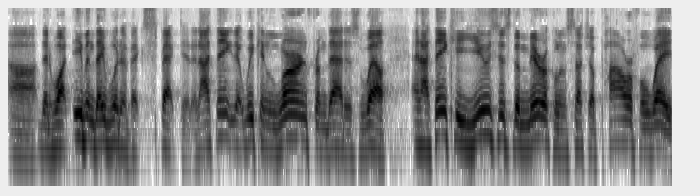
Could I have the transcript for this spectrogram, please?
uh, than what even they would have expected. And I think that we can learn from that as well. And I think he uses the miracle in such a powerful way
